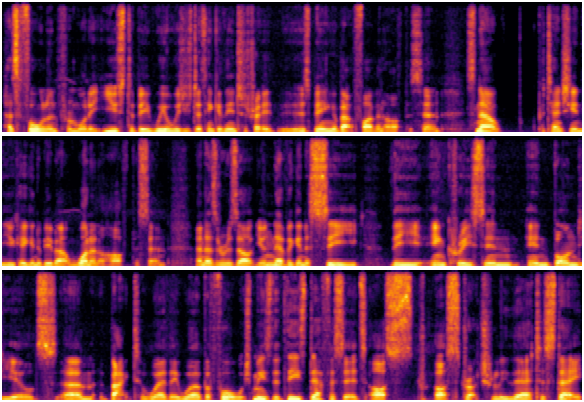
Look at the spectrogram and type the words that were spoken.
has fallen from what it used to be. We always used to think of the interest rate as being about five and a half percent. It's now potentially in the UK going to be about one and a half percent, and as a result, you're never going to see the increase in in bond yields um, back to where they were before, which means that these deficits are st- are structurally there to stay.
